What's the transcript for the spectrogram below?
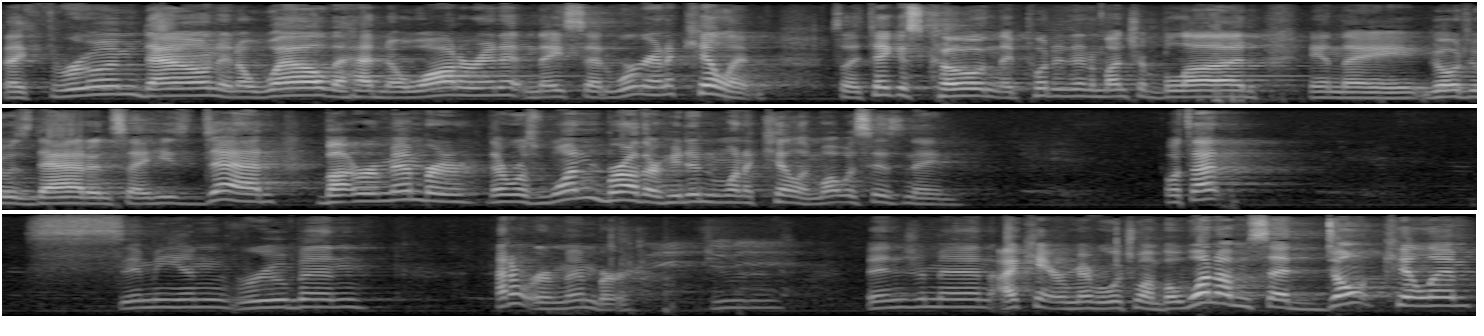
They threw him down in a well that had no water in it, and they said, We're going to kill him. So they take his coat and they put it in a bunch of blood, and they go to his dad and say, He's dead. But remember, there was one brother who didn't want to kill him. What was his name? What's that? Simeon, Reuben. I don't remember. Benjamin, I can't remember which one, but one of them said, Don't kill him.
